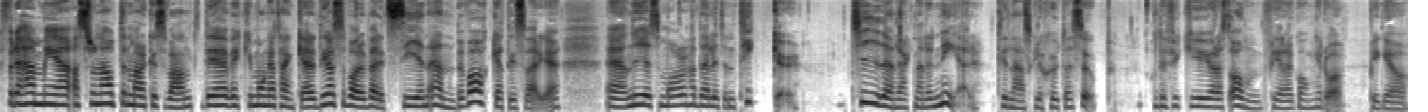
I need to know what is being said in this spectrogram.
För det här med astronauten Marcus Wandt, det väcker många tankar. Dels var det väldigt CNN-bevakat i Sverige. Eh, Nyhetsmorgon hade en liten ticker. Tiden räknade ner till när han skulle skjutas upp. Och det fick ju göras om flera gånger då, PGA,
